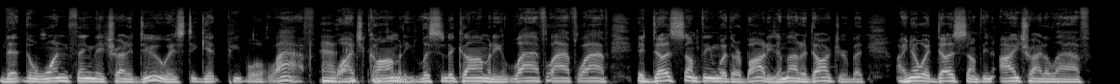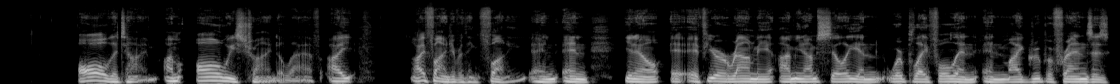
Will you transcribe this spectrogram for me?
that the one thing they try to do is to get people to laugh, watch comedy, listen to comedy, laugh, laugh, laugh. It does something with our bodies. I'm not a doctor, but I know it does something. I try to laugh all the time. I'm always trying to laugh. I I find everything funny. And and you know, if you're around me, I mean, I'm silly and we're playful and and my group of friends is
